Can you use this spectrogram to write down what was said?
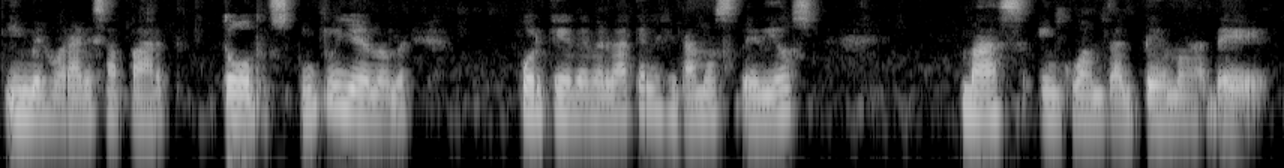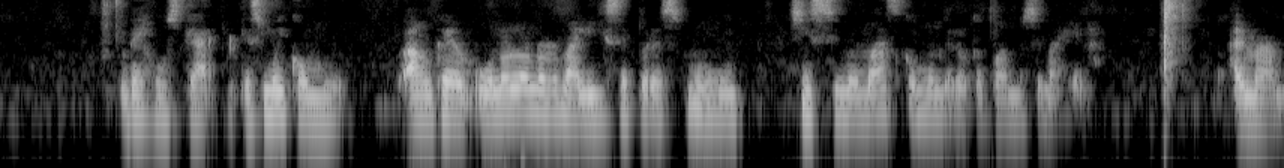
y mejorar esa parte, todos, incluyéndome, porque de verdad que necesitamos de Dios más en cuanto al tema de, de juzgar, porque es muy común, aunque uno lo normalice, pero es muchísimo más común de lo que podemos imaginar. Alma,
